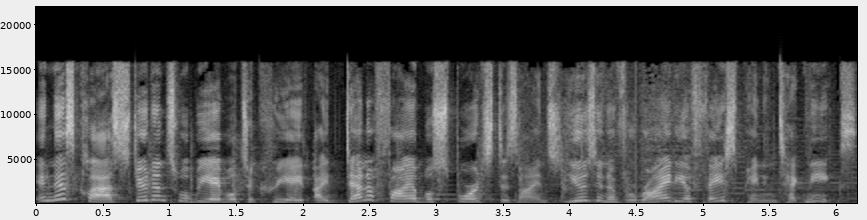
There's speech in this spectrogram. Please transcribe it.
In this class, students will be able to create identifiable sports designs using a variety of face painting techniques.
